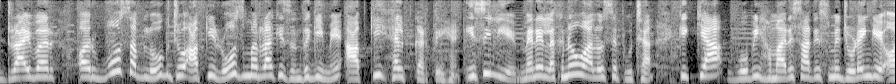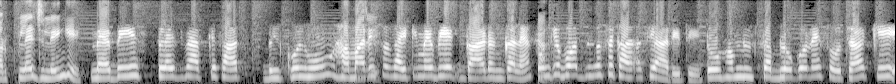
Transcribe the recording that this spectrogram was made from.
ड्राइवर और वो सब लोग जो आपकी रोज़मर्रा की ज़िंदगी में आपकी हेल्प करते हैं। इसीलिए मैंने लखनऊ वालों से पूछा कि क्या वो भी हमारे साथ इसमें जुड़ेंगे और प्लेज लेंगे? मैं भी इस प्लेज में आपके साथ बिल्कुल हूँ। हमारी सोसाइटी में भी एक गार्ड अंकल है। उनके बहुत दिनों से खांसी आ रही थी। तो हम सब लोगों ने सोचा की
